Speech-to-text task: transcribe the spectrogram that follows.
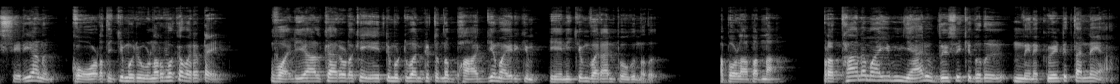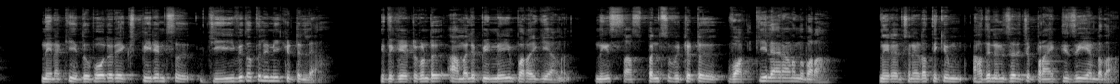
ശരിയാണ് കോടതിക്കും ഒരു ഉണർവൊക്കെ വരട്ടെ. വലിയ ആൾക്കാരോടൊക്കെ ഏറ്റുമുട്ടുവാൻ കിട്ടുന്ന ഭാഗ്യമായിരിക്കും എനിക്കും വരാൻ പോകുന്നത്. അപ്പോൾ അപർണ പ്രധാനമായും ഞാൻ ഉദ്ദേശിക്കുന്നത് നിനക്ക് വേണ്ടി തന്നെയാ. നിനക്ക് ഇതുപോലൊരു എക്സ്പീരിയൻസ് ജീവിതത്തിൽ ഇനി കിട്ടില്ല. ഇത് കേട്ടുകൊണ്ട് അമൽ പിന്നെയും പറയുകയാണ് നീ സസ്പെൻസ് വിട്ടിട്ട് വക്കീലാരാണെന്ന് പറ. നിരഞ്ജനയിടത്തേക്കും അതിനനുസരിച്ച് പ്രാക്ടീസ് ചെയ്യേണ്ടതാ.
